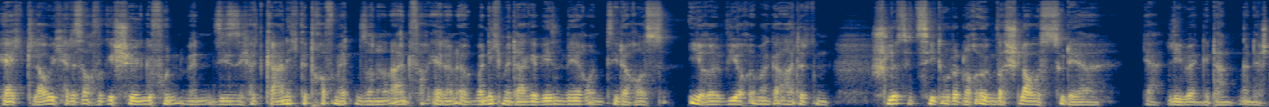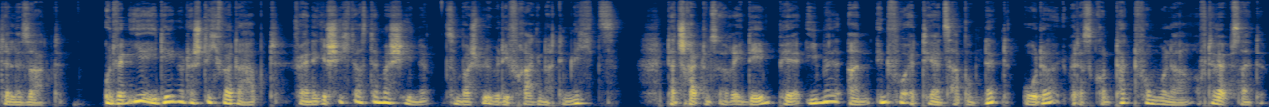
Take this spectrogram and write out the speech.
Ja, ich glaube, ich hätte es auch wirklich schön gefunden, wenn sie sich halt gar nicht getroffen hätten, sondern einfach er dann irgendwann nicht mehr da gewesen wäre und sie daraus ihre wie auch immer gearteten Schlüsse zieht oder noch irgendwas Schlaues zu der ja, Liebe in Gedanken an der Stelle sagt. Und wenn ihr Ideen oder Stichwörter habt für eine Geschichte aus der Maschine, zum Beispiel über die Frage nach dem Nichts, dann schreibt uns eure Ideen per E-Mail an info.tnsh.net oder über das Kontaktformular auf der Webseite.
